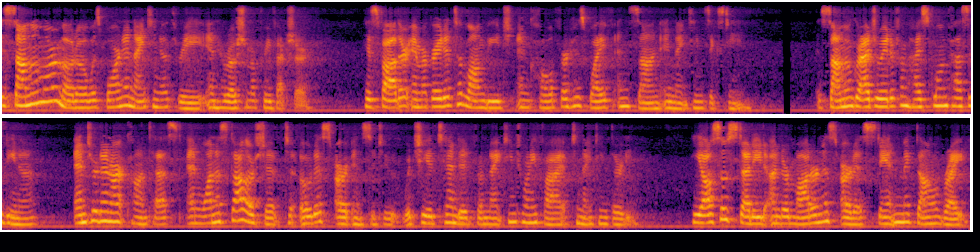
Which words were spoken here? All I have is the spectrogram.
Isamu Morimoto was born in 1903 in Hiroshima Prefecture. His father immigrated to Long Beach and called for his wife and son in 1916. Isamu graduated from high school in Pasadena, entered an art contest, and won a scholarship to Otis Art Institute, which he attended from 1925 to 1930. He also studied under modernist artist Stanton Macdonald Wright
